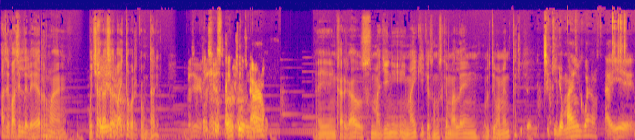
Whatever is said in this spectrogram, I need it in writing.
hace fácil de leer, mae. Muchas Sí, gracias, no. Baito, por el comentario. Gracias, Thank you, gracias. thank you, encargados Magini y Mikey, que son los que más leen últimamente. Chiquillo Mike, weón. Ahí eh,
